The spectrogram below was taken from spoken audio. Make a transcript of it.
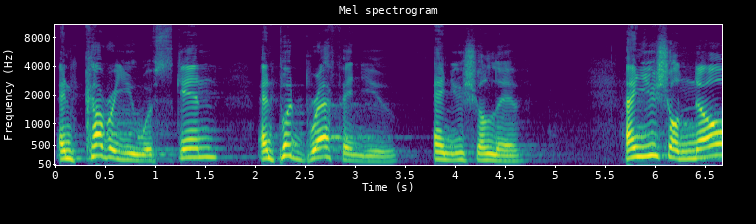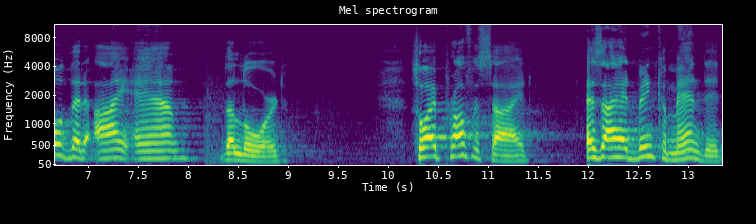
and cover you with skin, and put breath in you, and you shall live. And you shall know that I am the Lord. So I prophesied as I had been commanded.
